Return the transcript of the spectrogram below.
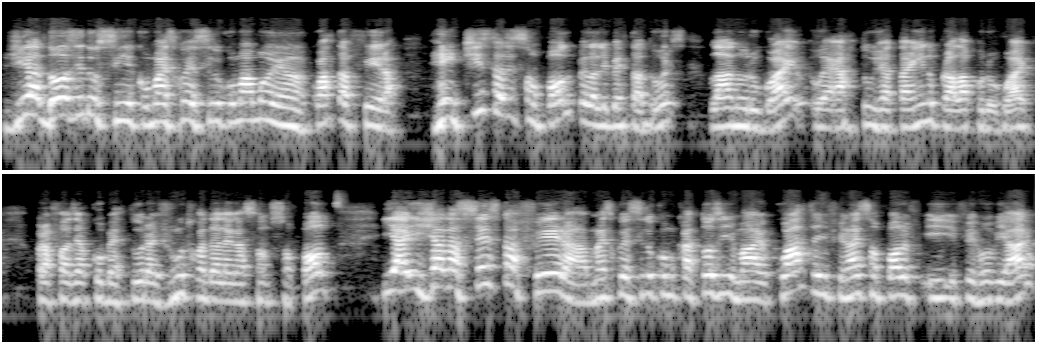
Dia 12 do 5, mais conhecido como amanhã, quarta-feira. Rentistas de São Paulo pela Libertadores, lá no Uruguai. O Arthur já tá indo para lá para o Uruguai para fazer a cobertura junto com a delegação do São Paulo. E aí, já na sexta-feira, mais conhecido como 14 de maio, quarta de finais, São Paulo e, e Ferroviário,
